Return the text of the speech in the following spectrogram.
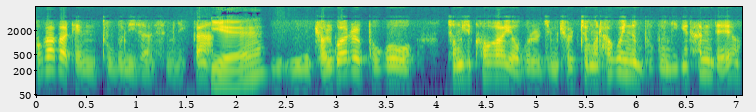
허가가 된 부분이지 않습니까? 예. 결과를 보고 정식 허가 여부를 지금 결정을 하고 있는 부분이긴 한데요.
